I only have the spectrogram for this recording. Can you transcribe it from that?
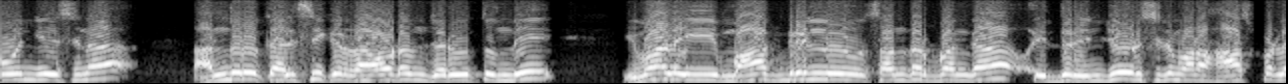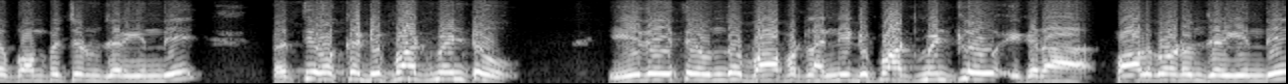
ఫోన్ చేసినా అందరూ కలిసి ఇక్కడ రావడం జరుగుతుంది. ఇవాళ ఈ మాక్ డ్రిల్ సందర్భంగా ఇద్దరు ఇంజూరిస్ని మనం హాస్పిటల్కి పంపించడం జరిగింది. ప్రతి ఒక్క డిపార్ట్మెంటు ఏదైతే ఉందో బాపట్ల అన్ని డిపార్ట్మెంట్లు ఇక్కడ పాల్గొనడం జరిగింది.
